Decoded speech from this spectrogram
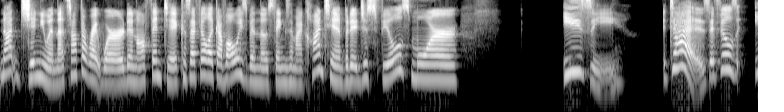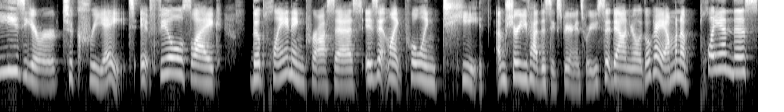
not genuine, that's not the right word, and authentic, because I feel like I've always been those things in my content, but it just feels more easy. It does. It feels easier to create. It feels like the planning process isn't like pulling teeth. I'm sure you've had this experience where you sit down, you're like, okay, I'm going to plan this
